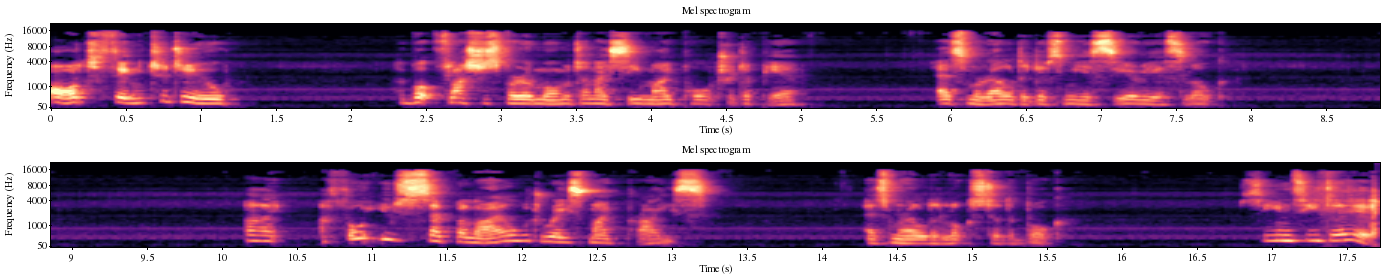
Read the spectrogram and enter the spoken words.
odd thing to do. Her book flashes for a moment and I see my portrait appear. Esmeralda gives me a serious look. I, I thought you said Belial would raise my price. Esmeralda looks to the book. Seems he did.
